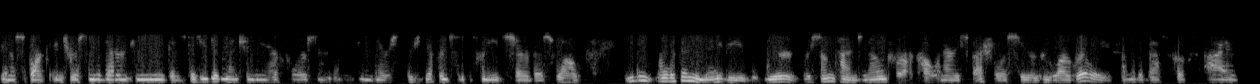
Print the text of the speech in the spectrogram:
going to spark interest in the veteran community because you did mention the Air Force and, and, and there's there's differences between each service. Well, even well, within the Navy, we're we're sometimes known for our culinary specialists who who are really some of the best cooks I've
